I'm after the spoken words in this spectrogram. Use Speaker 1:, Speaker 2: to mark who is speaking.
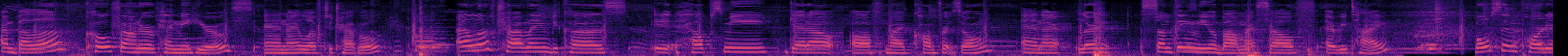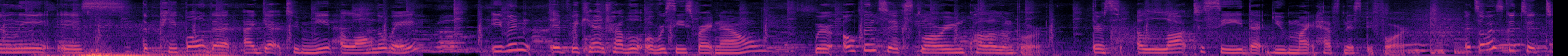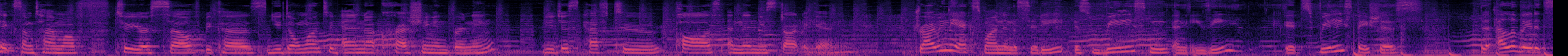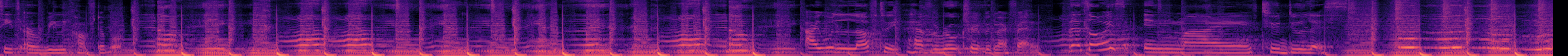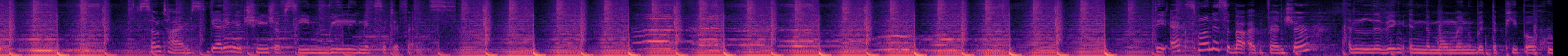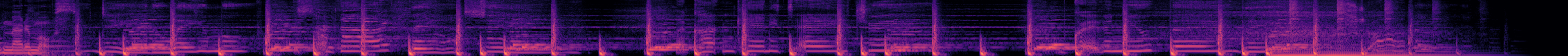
Speaker 1: I'm Bella, co founder of Handmade Heroes, and I love to travel. I love traveling because it helps me get out of my comfort zone and I learn something new about myself every time. Most importantly, is the people that I get to meet along the way. Even if we can't travel overseas right now, we're open to exploring Kuala Lumpur. There's a lot to see that you might have missed before. It's always good to take some time off to yourself because you don't want to end up crashing and burning. You just have to pause and then you start again. Driving the X1 in the city is really smooth and easy. It's really spacious. The elevated seats are really comfortable. I would love to have a road trip with my friend. That's always in my to do list. Sometimes getting a change of scene really makes a difference. The X1 is about adventure and living in the moment with the people who matter most.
